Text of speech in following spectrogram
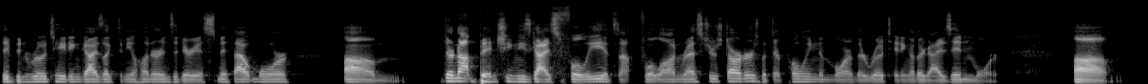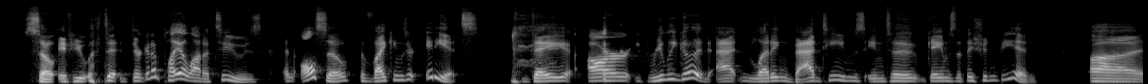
They've been rotating guys like Danielle Hunter and Za'Darius Smith out more. Um, they're not benching these guys fully. It's not full on rest your starters, but they're pulling them more. They're rotating other guys in more. Um, so if you they're going to play a lot of twos, and also the Vikings are idiots. They are really good at letting bad teams into games that they shouldn't be in. Uh,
